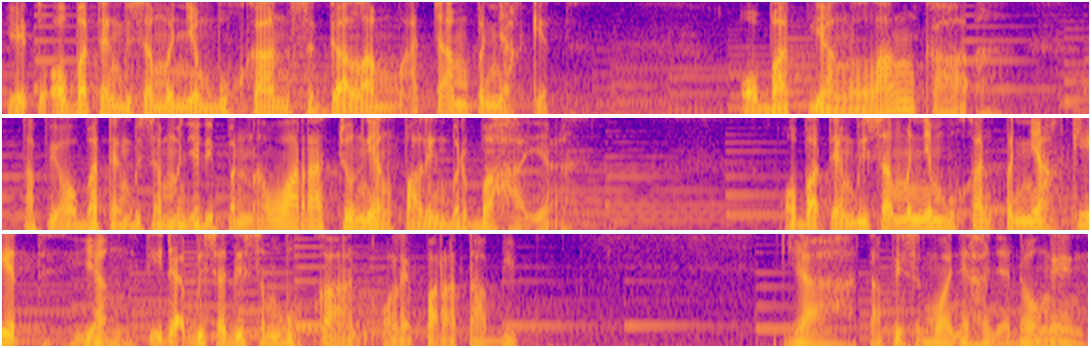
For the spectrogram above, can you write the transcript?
yaitu obat yang bisa menyembuhkan segala macam penyakit obat yang langka, tapi obat yang bisa menjadi penawar racun yang paling berbahaya. Obat yang bisa menyembuhkan penyakit yang tidak bisa disembuhkan oleh para tabib. Ya, tapi semuanya hanya dongeng.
